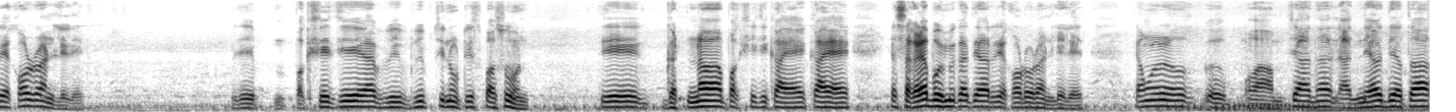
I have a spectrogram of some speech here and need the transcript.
रेकॉर्ड आणलेल्या आहेत. म्हणजे पक्षाची व्ही व्हीपची नोटीसपासून ते घटना पक्षाची काय आहे काय आहे या सगळ्या भूमिका त्या रेकॉर्डवर आणलेल्या आहेत. त्यामुळं आमच्या न- न्यायदेवता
